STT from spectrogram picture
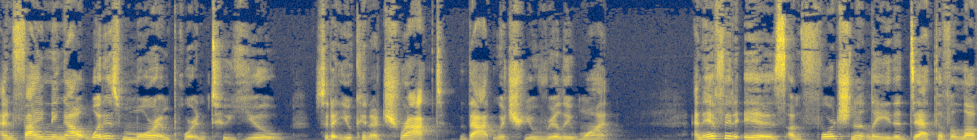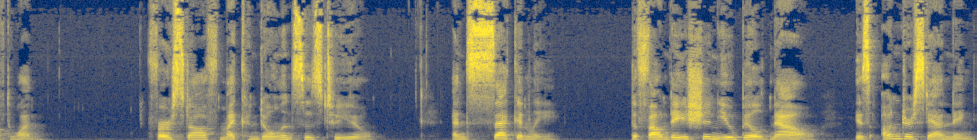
and finding out what is more important to you so that you can attract that which you really want. And if it is, unfortunately, the death of a loved one, first off, my condolences to you. And secondly, the foundation you build now is understanding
